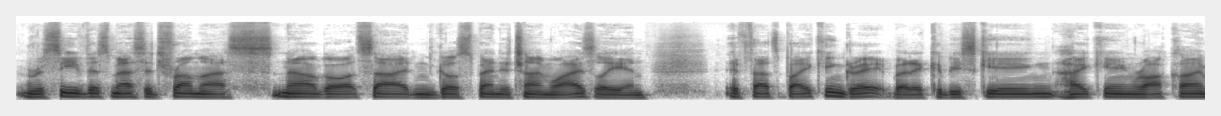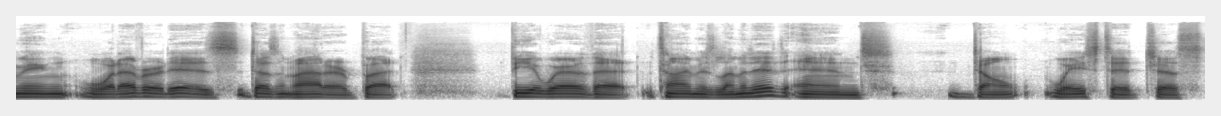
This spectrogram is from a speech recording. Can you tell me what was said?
received this message from us, now go outside and go spend your time wisely and if that's biking, great, but it could be skiing, hiking, rock climbing, whatever it is, it doesn't matter. But be aware that time is limited and don't waste it just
